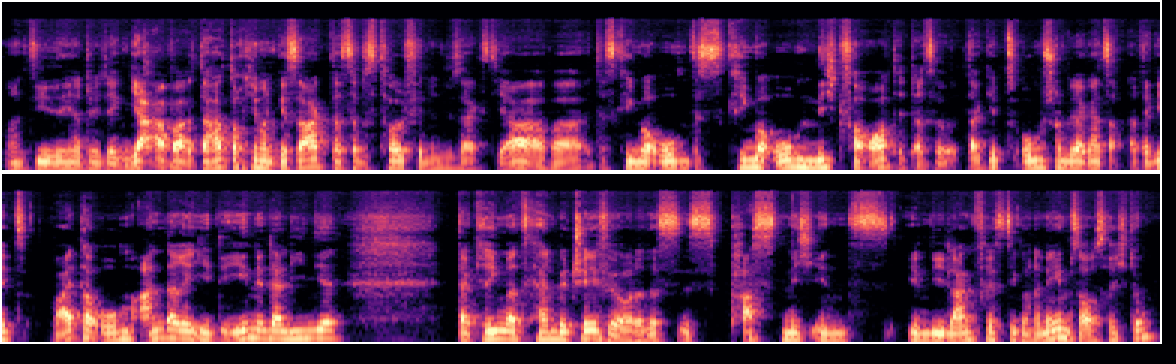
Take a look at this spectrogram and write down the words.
Und die sich natürlich denken, ja, aber da hat doch jemand gesagt, dass er das toll findet. Und du sagst, ja, aber das kriegen wir oben, das kriegen wir oben nicht verortet. Also da gibt's oben schon wieder ganz, da gibt's weiter oben andere Ideen in der Linie. Da kriegen wir jetzt kein Budget für, oder das ist, passt nicht ins, in die langfristige Unternehmensausrichtung.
